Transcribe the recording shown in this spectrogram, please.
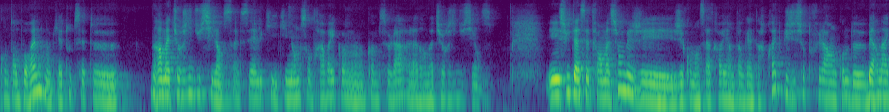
contemporaines. Donc il y a toute cette dramaturgie du silence. C'est elle qui, nomme son travail comme, cela, la dramaturgie du silence. Et suite à cette formation, ben, j'ai commencé à travailler en tant qu'interprète, puis j'ai surtout fait la rencontre de Bernard,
